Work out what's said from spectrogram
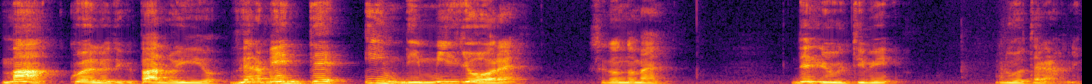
Ma quello di cui parlo io, veramente indie migliore, secondo me, degli ultimi due o tre anni.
